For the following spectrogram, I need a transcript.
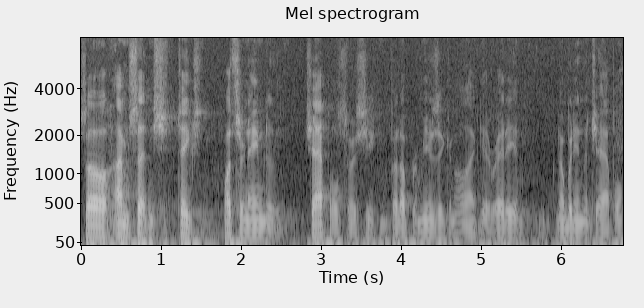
So I'm sitting, she takes, what's her name, to the chapel so she can put up her music and all that, get ready, and nobody in the chapel.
